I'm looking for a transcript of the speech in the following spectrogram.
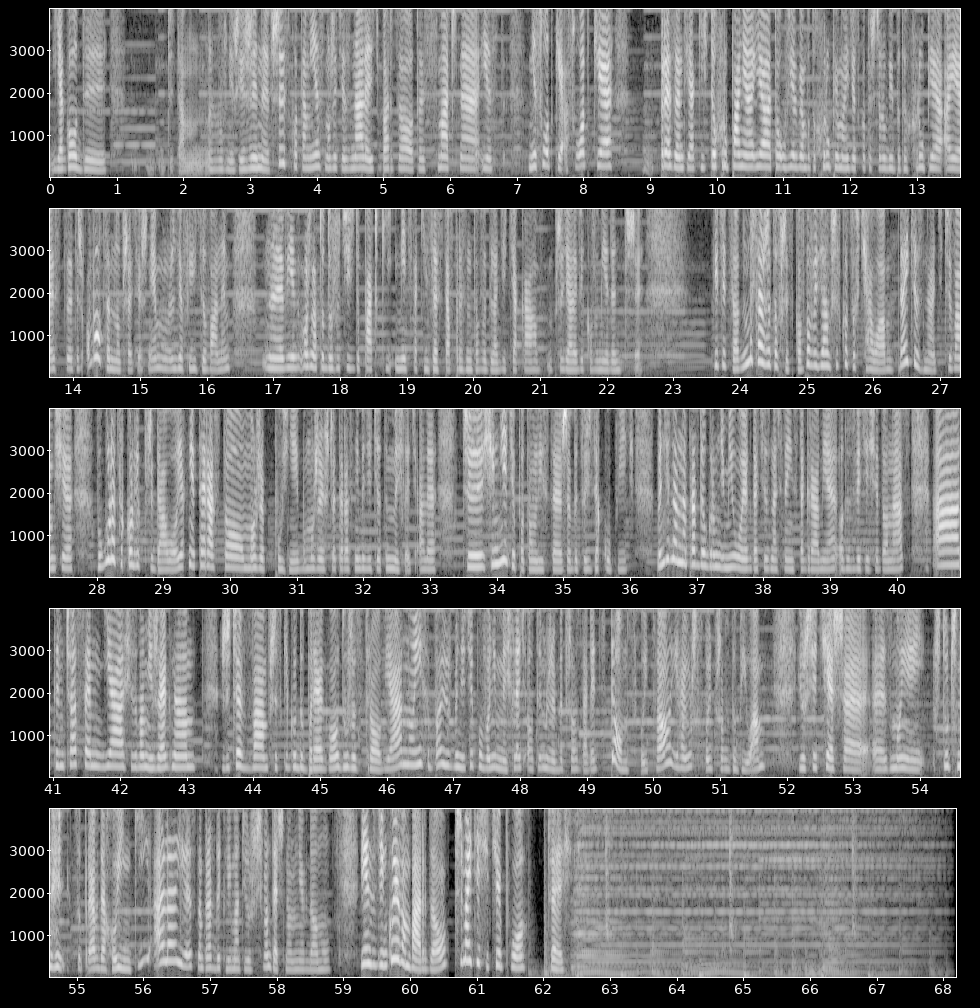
jagody, czy tam również jeżyny, wszystko tam jest, możecie znaleźć, bardzo to jest smaczne, jest niesłodkie, a słodkie, prezent jakiś do chrupania, ja to uwielbiam, bo to chrupie, moje dziecko też to lubi, bo to chrupie, a jest też owocem, no przecież, nie, liofilizowanym, e, więc można to dorzucić do paczki i mieć taki zestaw prezentowy dla dzieciaka w przedziale wiekowym 1-3. Wiecie co, no myślę, że to wszystko. Powiedziałam wszystko, co chciałam. Dajcie znać, czy Wam się w ogóle cokolwiek przydało. Jak nie teraz, to może później, bo może jeszcze teraz nie będziecie o tym myśleć, ale czy sięgniecie po tą listę, żeby coś zakupić? Będzie nam naprawdę ogromnie miło, jak dacie znać na Instagramie, odezwiecie się do nas. A tymczasem ja się z Wami żegnam. Życzę Wam wszystkiego dobrego, dużo zdrowia, no i chyba już będziecie powoli myśleć o tym, żeby przyozdabiać dom swój, co? Ja już swój przyozdobiłam. Już się cieszę e, z mojej sztucznej, co prawda, choinki, ale jest naprawdę klimat już świąteczny u mnie w domu. Więc dziękuję Wam bardzo. Trzymajcie się ciepło. Cześć!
